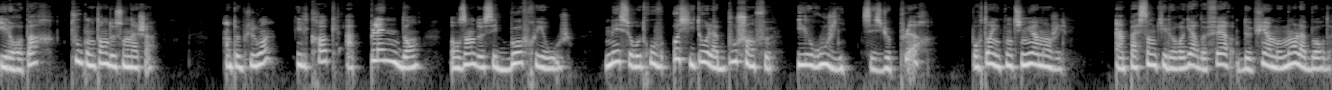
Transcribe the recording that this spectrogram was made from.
Il repart, tout content de son achat. Un peu plus loin, il croque à pleines dents dans un de ces beaux fruits rouges, mais se retrouve aussitôt la bouche en feu. Il rougit, ses yeux pleurent. Pourtant, il continue à manger. Un passant qui le regarde faire depuis un moment l'aborde.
